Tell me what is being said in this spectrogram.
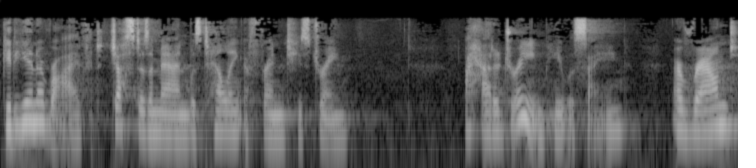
Gideon arrived just as a man was telling a friend his dream. I had a dream, he was saying. A round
